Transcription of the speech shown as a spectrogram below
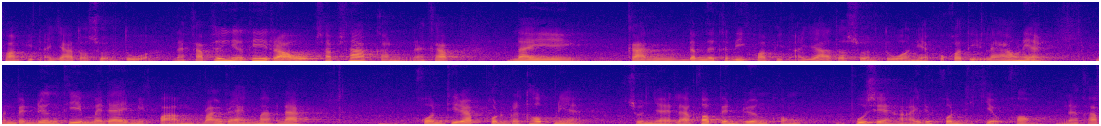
ความผิดอาญาต่อส่วนตัวนะครับ ซึ่งอย่างที่เราทราบกันนะครับ ใน การดำเนินคดีความผิดอาญาต่อส่วนตัวเนี่ยปกติแล้วเนี่ยมันเป็นเรื่องที่ไม่ได้มีความร้ายแรงมากนัก คนที่รับผลกระทบเนี่ยส่วนใหญ่แล้วก็เป็นเรื่องของผู้เสียหายหรือคนที่เกี่ยวข้องนะครับ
